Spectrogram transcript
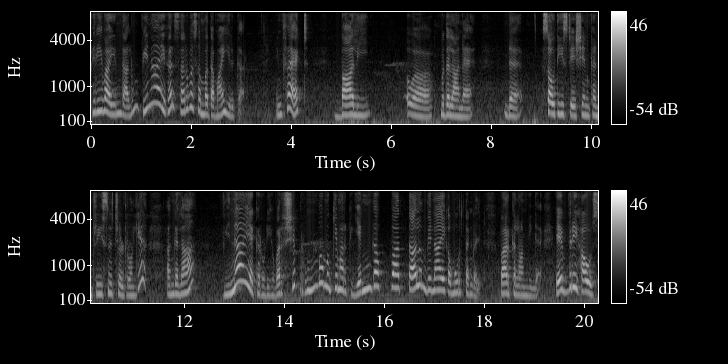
பிரிவாக இருந்தாலும் விநாயகர் சர்வசம்மதமாய் இருக்கார். இன்ஃபேக்ட் பாலி முதலான இந்த சவுத் ஈஸ்ட் ஏஷியன் கண்ட்ரீஸ்னு சொல்கிறோம் இல்லையா? அங்கெல்லாம் விநாயகருடைய வர்ஷிப் ரொம்ப முக்கியமாக இருக்குது எங்கே பார்த்தாலும் விநாயக மூர்த்தங்கள் பார்க்கலாம் நீங்கள் எவ்ரி ஹவுஸ்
